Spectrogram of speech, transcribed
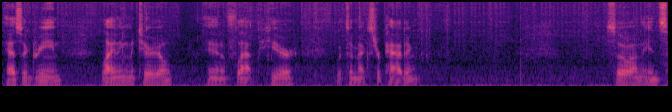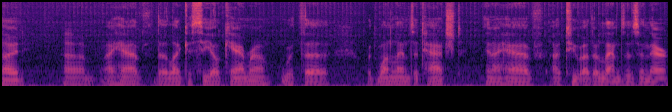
It has a green lining material and a flap here with some extra padding. So on the inside um, I have the Leica CL camera with the with one lens attached and I have uh, two other lenses in there.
